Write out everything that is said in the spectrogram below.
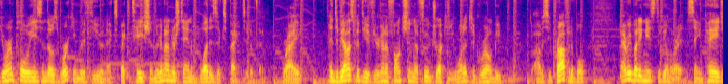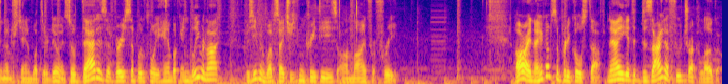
your employees and those working with you an expectation. They're going to understand what is expected of them, right? And to be honest with you, if you're going to function a food truck and you want it to grow and be obviously profitable, everybody needs to be on the same page and understand what they're doing. So that is a very simple employee handbook. And believe it or not, there's even websites where you can create these online for free. All right, now here comes some pretty cool stuff. Now you get to design a food truck logo.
